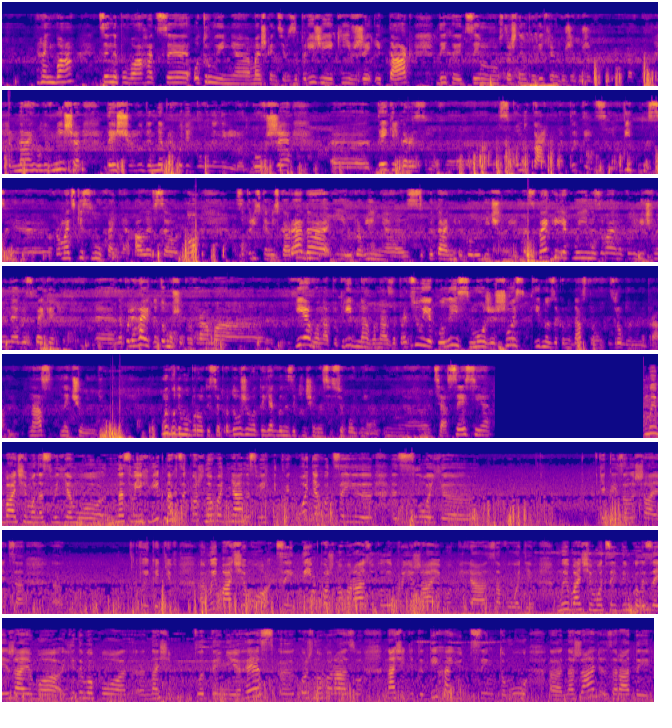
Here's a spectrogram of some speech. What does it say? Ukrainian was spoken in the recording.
ганьба, це неповага, це отруєння мешканців Запоріжжя, які вже і так дихають цим страшним повітрям дуже дуже давно. Найголовніше те, що люди не приходять, бо вони не вірять, бо вже е, декілька разів е, спонукання, петиції, підписи, е, громадські слухання, але все одно. Запорізька міська рада і управління з питань екологічної безпеки, як ми її називаємо, екологічної небезпеки, е, наполягають на тому, що програма є, вона потрібна, вона запрацює колись, може щось згідно з законодавством зроблено неправильно. Нас не чують. Ми будемо боротися, продовжувати, як би не закінчилася сьогодні е, ця сесія. Ми бачимо на своєму на своїх вікнах це кожного дня, на своїх підвіконнях оцей е, слой, е, який залишається е, викидів. Ми бачимо цей дим кожного разу, коли проїжджаємо біля заводів. Ми бачимо цей дим, коли заїжджаємо, їдемо по нашій плотині ГЕС кожного разу. Наші діти дихають цим, тому, на жаль, заради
